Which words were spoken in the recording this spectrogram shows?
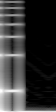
you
